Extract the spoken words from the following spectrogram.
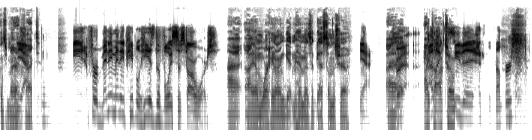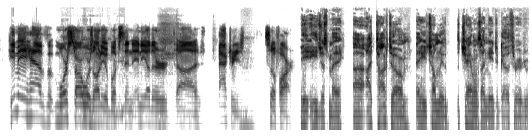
As a matter of fact. He, for many, many people, he is the voice of Star Wars. I, I am working on getting him as a guest on the show. Yeah. I, For- I I'd talked like to to him. see the actual numbers. He may have more Star Wars audiobooks than any other uh, actor so far. He, he just may. Uh, I talked to him and he told me the, the channels I need to go through, to,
